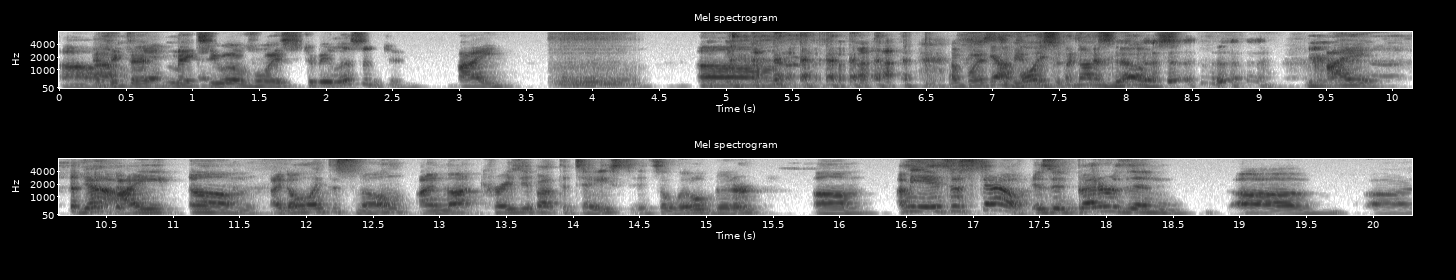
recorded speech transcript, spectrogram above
Uh, I think that and- makes you a voice to be listened to. I. Um, A voice yeah, to be voice, but not his nose. I yeah, I um I don't like the smell. I'm not crazy about the taste. It's a little bitter. Um I mean it's a stout. Is it better than uh, uh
